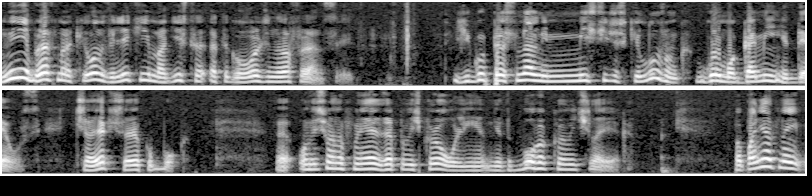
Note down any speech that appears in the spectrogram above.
Ныне брат Маркион – великий магистр этого ордена во Франции. Его персональный мистический лозунг «Гомо гамини деус» – «Человек человеку Бог». Э, он весьма напоминает заповедь Кроули «Нет Бога, кроме человека». По понятной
